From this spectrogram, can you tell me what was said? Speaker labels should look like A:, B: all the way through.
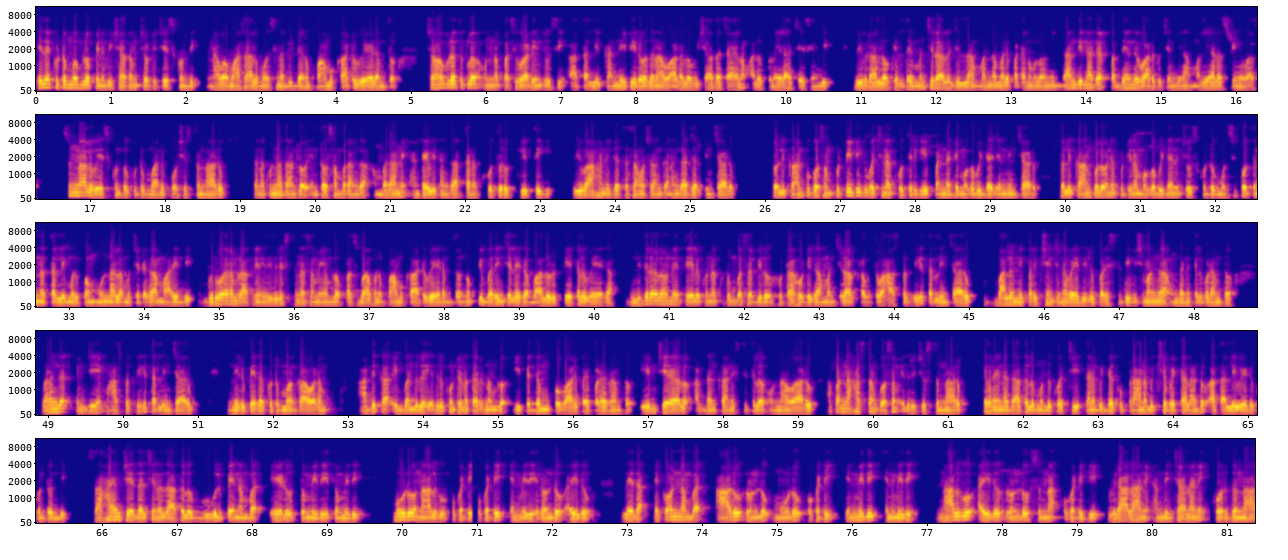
A: పేద కుటుంబంలో పెను విషాదం చోటు చేసుకుంది. నవమాసాలు మోసిన బిడ్డను పాము కాటు వేయడంతో చావుబ్రతుకులో ఉన్న పసివాడిని చూసి ఆ తల్లి కన్నీటి రోదన వాడలో విషాద ఛాయలం అలుకునేలా చేసింది. వివరాల్లోకి వెళ్తే మంచిర్యాల జిల్లా మందమరి పట్టణంలోని గాంధీనగర్ పద్దెనిమిది వార్డుకు చెందిన మలయాళ శ్రీనివాస్ సున్నాలు వేసుకుంటూ కుటుంబాన్ని పోషిస్తున్నాడు. తనకున్న దాంట్లో ఎంతో సంబరంగా అంబరాన్ని అంటే విధంగా తన కూతురు కీర్తికి వివాహాన్ని గత సంవత్సరం ఘనంగా జరిపించాడు. తొలి కాన్పు కోసం పుట్టింటికి వచ్చిన కూతురికి పన్నటి మగబిడ్డ జన్మించాడు. తొలి కాన్పులోనే పుట్టిన మగబిడ్డని చూసుకుంటూ మురిసిపోతున్న తల్లి మురిపం మూడ్నెల్ల ముచ్చటగా మారింది. గురువారం రాత్రి నిద్రిస్తున్న సమయంలో పసిబాబును పాము కాటు వేయడంతో నొప్పి భరించలేక బాలుడు కేకలు వేయగా నిద్రలోనే తేలుకున్న కుటుంబ సభ్యులు హుటాహుటిగా మంచిరాల ప్రభుత్వ ఆసుపత్రికి తరలించారు. బాలుడిని పరీక్షించిన వైద్యులు పరిస్థితి విషమంగా ఉందని తెలపడంతో వరంగల్ ఎంజీఎం ఆసుపత్రికి తరలించారు. నిరుపేద కుటుంబం కావడం, ఆర్థిక ఇబ్బందులు ఎదుర్కొంటున్న తరుణంలో ఈ పెద్ద ముప్పు వారిపై పడడంతో ఏం చేయాలో అర్థం కాని స్థితిలో ఉన్నవారు అపన్న హస్తం కోసం ఎదురుచూస్తున్నారు. ఎవరైనా దాతలు ముందుకు వచ్చి తన బిడ్డకు ప్రాణభిక్ష పెట్టాలంటూ ఆ తల్లి వేడుకుంటుంది. సహాయం చేయదలిచిన దాతలు గూగుల్ పే నంబర్ ఏడు తొమ్మిది తొమ్మిది మూడు నాలుగు ఒకటి ఒకటి ఎనిమిది రెండు ఐదు లేదా అకౌంట్ నంబర్ ఆరు రెండు మూడు ఒకటి ఎనిమిది ఎనిమిది నాలుగు ఐదు రెండు సున్నా ఒకటికి విరాళాన్ని అందించాలని కోరుతున్నారు.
